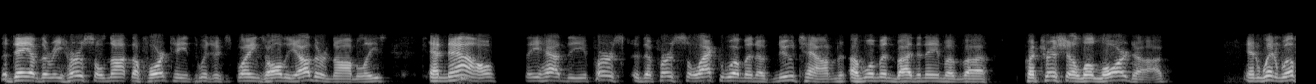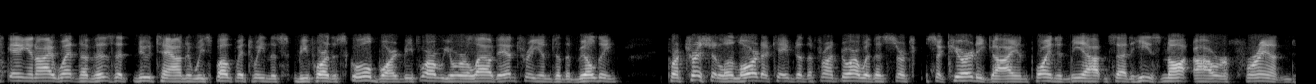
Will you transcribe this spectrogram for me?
the day of the rehearsal, not the 14th, which explains all the other anomalies. And now they had the first the first select woman of Newtown, a woman by the name of uh, Patricia Llodra. And when Wolfgang and I went to visit Newtown, and we spoke between the before the school board, before we were allowed entry into the building, Patricia Llodra came to the front door with a security guy and pointed me out and said, "He's not our friend."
